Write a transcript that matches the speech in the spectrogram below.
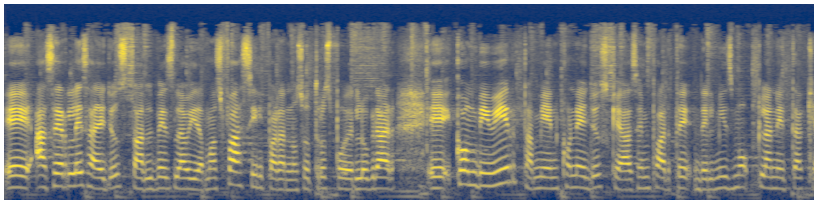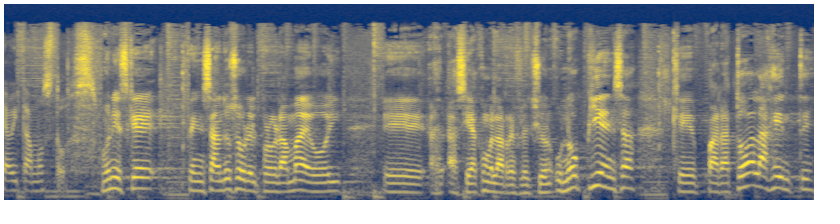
eh, hacerles a ellos tal vez la vida más fácil, para nosotros poder lograr eh, convivir también con ellos que hacen parte del mismo planeta que habitamos todos. Bueno, y es que pensando sobre el programa de hoy, eh, ha- hacía como la reflexión, uno piensa que para toda la gente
